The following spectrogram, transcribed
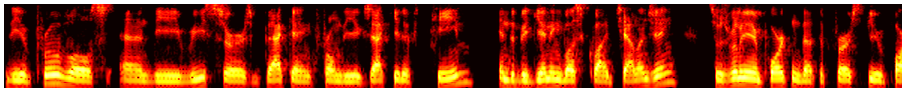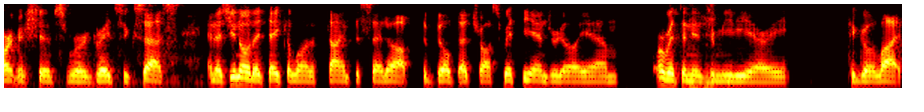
the approvals and the research backing from the executive team in the beginning was quite challenging. So it was really important that the first few partnerships were a great success. And as you know, they take a lot of time to set up, to build that trust with the Android OEM or with an mm-hmm. intermediary to go live.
